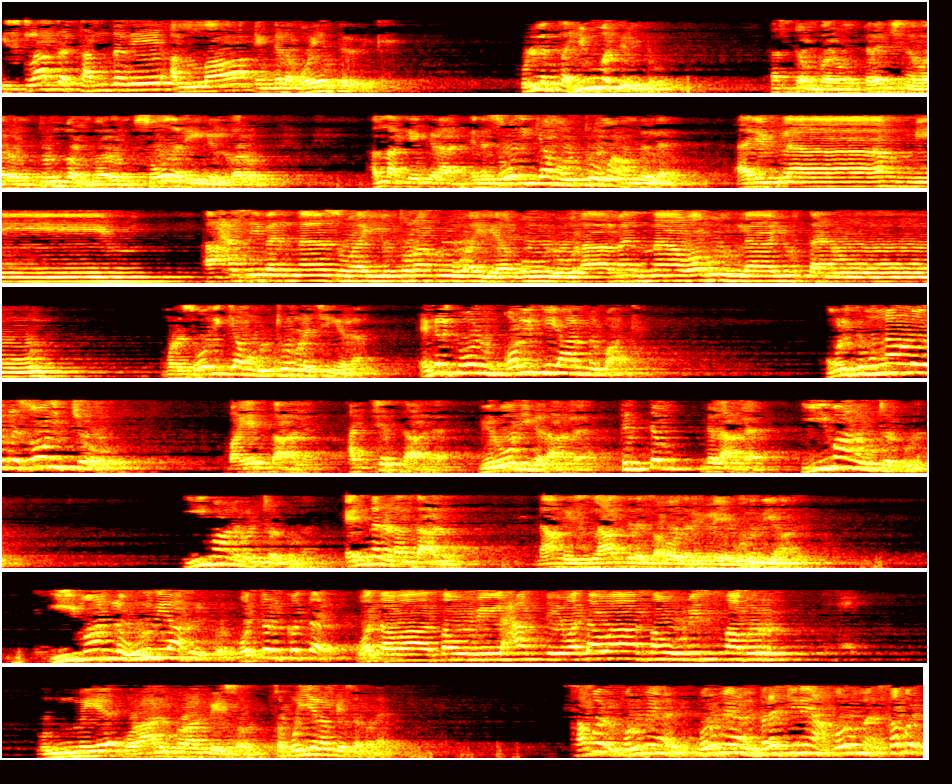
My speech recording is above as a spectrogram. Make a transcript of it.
இஸ்லாத்தை தந்ததே அல்லாஹ் எங்களை உயர்த்துறதுக்கு உள்ளத்த ஹிம்மத் இருக்கும். கஷ்டம் வரும் பிரச்சனை வரும் துன்பம் வரும் சோதனைகள் வரும். அல்லாஹ் கேட்கிறார் என்ன சோதிக்காம விட்டுருமா அலிப்லாமீ أحسب الناس أن يتركوا أن يقولوا آمنا وهم لا يفتنون உங்களை சோதிக்காம விட்டுரும் நினைச்சீங்களா எங்களுக்கு வேணும் குவாலிட்டி யாருன்னு பார்க்க உங்களுக்கு முன்னால் உள்ளவர்களை சோதிச்சோ பயத்தால அச்சத்தால விரோதிகளால திட்டங்களால ஈமான விற்றக்கூட ஈமான விற்றக்கூட என்ன நடந்தாலும் நாங்கள் இஸ்லாத்தில சகோதரர்களே உறுதியாக. ஈமான்ல உறுதியாக இருக்கிறோம். ஒருத்தருக்கொத்தர் உண்மைய ஒரு ஆளுக்கு ஒரு ஆள் பேசுறோம். பொய்யெல்லாம் பேசப்பட சபர் பொறுமையா இருக்கு. பொறுமையா இருக்கு. பிரச்சனையா பொறுமை சபர்.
